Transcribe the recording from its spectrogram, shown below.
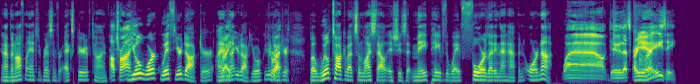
and I've been off my antidepressant for X period of time. I'll try. You'll work with your doctor. I am Right. not your doctor. You'll work with your Correct. doctor, but we'll talk about some lifestyle issues that may pave the way for letting that happen or not. Wow, dude, that's Are crazy.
